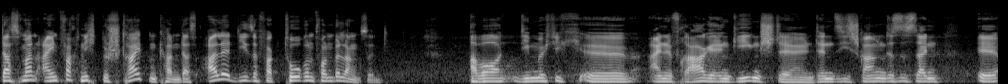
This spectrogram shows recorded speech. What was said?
dass man einfach nicht bestreiten kann, dass alle diese Faktoren von Belang sind. Aber die möchte ich äh, eine Frage entgegenstellen, denn Sie schreiben, das ist ein äh,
